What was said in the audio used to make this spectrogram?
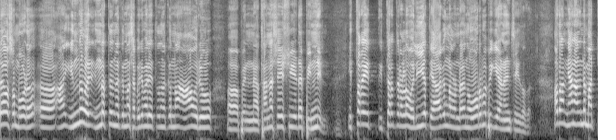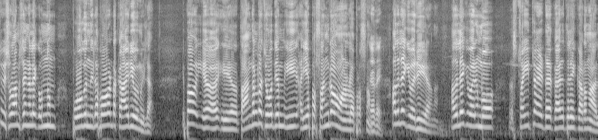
ദേവസ്വം ബോർഡ് ഇന്ന് ഇന്നത്തെ നിൽക്കുന്ന ശബരിമല എത്തി നിൽക്കുന്ന ആ ഒരു പിന്നെ ധനശേഷിയുടെ പിന്നിൽ ഇത്ര ഇത്തരത്തിലുള്ള വലിയ ത്യാഗങ്ങളുണ്ടെന്ന് ഓർമ്മിപ്പിക്കുകയാണ് ഞാൻ ചെയ്തത്. അതാണ് ഞാൻ അതിന്റെ മറ്റ് വിശദാംശങ്ങളിലേക്കൊന്നും പോകുന്നില്ല പോകേണ്ട കാര്യവുമില്ല. ഇപ്പോൾ താങ്കളുടെ ചോദ്യം ഈ അയ്യപ്പ സംഗമമാണല്ലോ പ്രശ്നം. അതിലേക്ക് വരികയാണ്. അതിലേക്ക് വരുമ്പോൾ സ്ട്രൈറ്റായിട്ട് കാര്യത്തിലേക്ക് കടന്നാൽ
